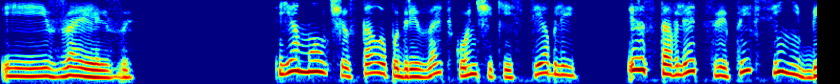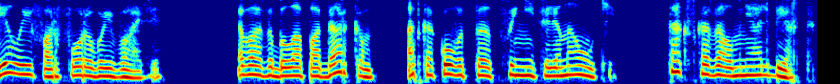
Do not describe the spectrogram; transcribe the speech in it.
и из-за Эльзы. Я молча стала подрезать кончики стеблей и расставлять цветы в сине-белой фарфоровой вазе. Ваза была подарком от какого-то ценителя науки. Так сказал мне Альберт.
